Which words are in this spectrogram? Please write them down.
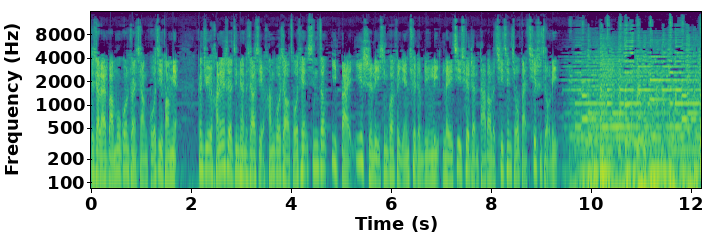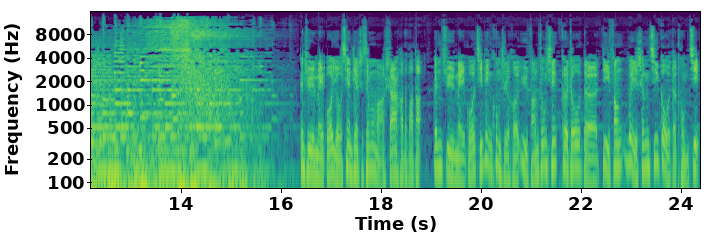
接下来把目光转向国际方面。根据韩联社今天的消息，韩国较昨天新增一百一十例新冠肺炎确诊病例，累计确诊达到了七千九百七十九例。根据美国有线电视新闻网十二号的报道，根据美国疾病控制和预防中心各州的地方卫生机构的统计。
